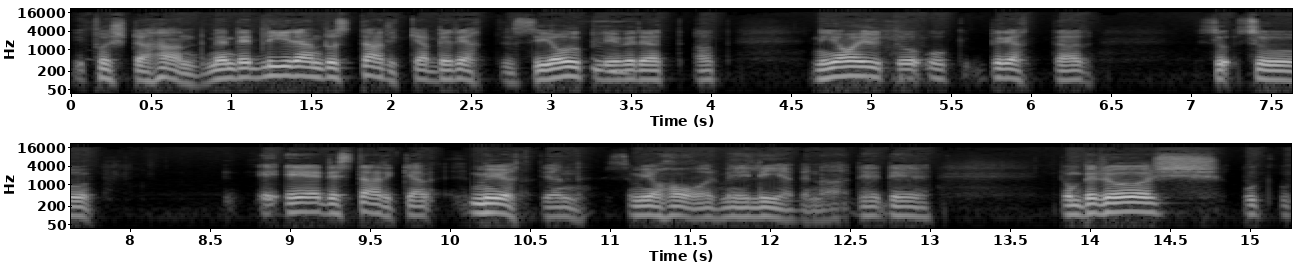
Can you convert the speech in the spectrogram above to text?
i första hand men det blir ändå starka berättelser. Jag upplever mm. att, att när jag är ute och, och berättar så, så, är det starka möten som jag har med eleverna. Det, det, de berörs och, och,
